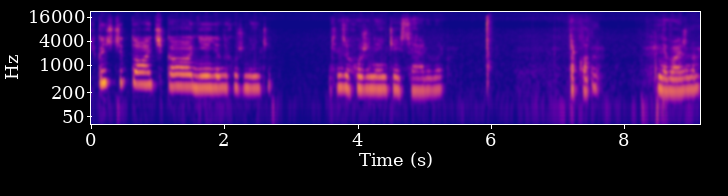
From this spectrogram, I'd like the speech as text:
Якась читачка. Ні, я заходжу на інший. Я заходжу на інший сервер. Так, ладно. Неважно.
